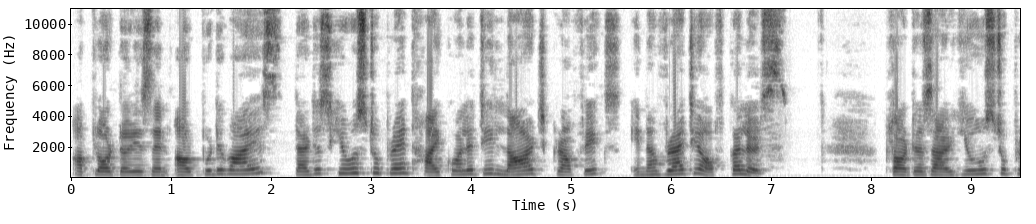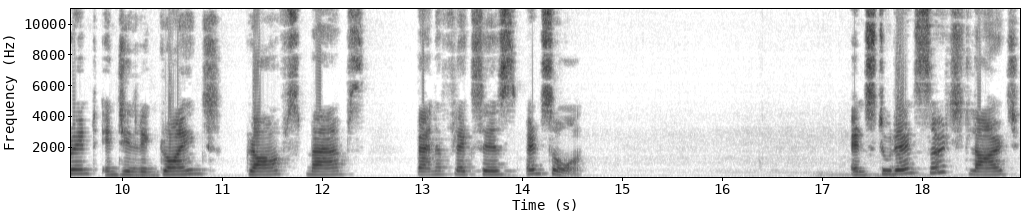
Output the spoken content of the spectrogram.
A plotter is an output device that is used to print high quality large graphics in a variety of colors. Plotters are used to print engineering drawings, graphs, maps, panflexes, and so on. And students search large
